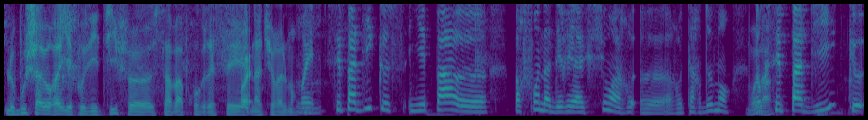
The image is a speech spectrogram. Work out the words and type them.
le bouche à oreille est positif, euh, ça va progresser naturellement. Oui. C'est pas dit qu'il n'y ait pas. Euh, parfois on a des réactions à, retardement. Donc c'est pas dit qu'à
